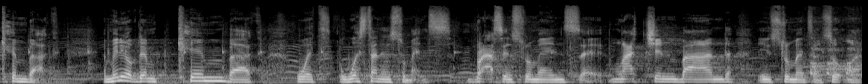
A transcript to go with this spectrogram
came back. And many of them came back with Western instruments, brass instruments, uh, marching band instruments, and so on.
